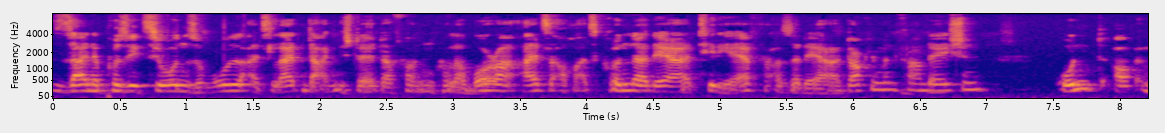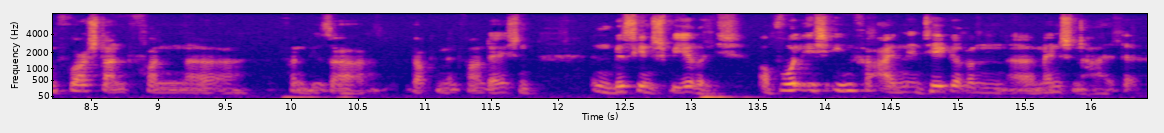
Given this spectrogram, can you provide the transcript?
seine Position sowohl als leitender Angestellter von Collabora als auch als Gründer der TDF, also der Document Foundation und auch im Vorstand von, äh, von dieser Document Foundation ein bisschen schwierig, obwohl ich ihn für einen integeren äh, Menschen halte.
